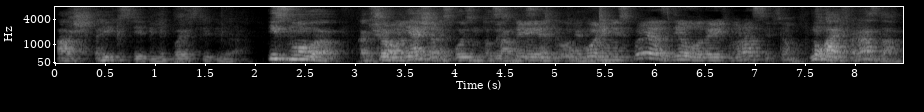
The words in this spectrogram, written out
h в степени P в степени A. И снова, как отлично. ящик, используем тот То самый ты корень из P сделал логарифм раз и все. Ну, альфа раз, да.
